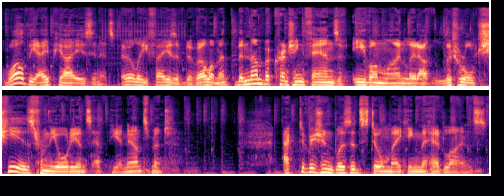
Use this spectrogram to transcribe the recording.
While the API is in its early phase of development, the number crunching fans of EVE Online let out literal cheers from the audience at the announcement. Activision Blizzard still making the headlines.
